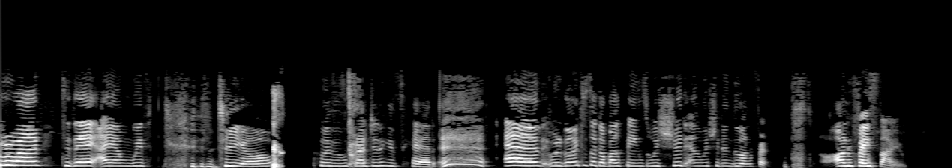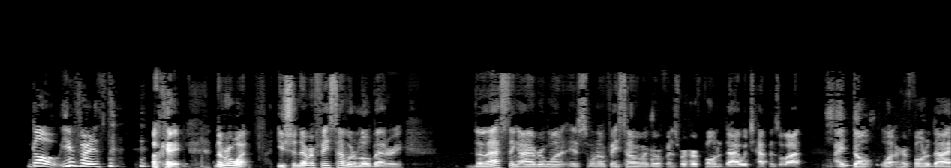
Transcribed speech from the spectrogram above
everyone! Today I am with Gio, who is scratching his head. And we're going to talk about things we should and we shouldn't do on, fa- on FaceTime. Go, you first. Okay, number one, you should never FaceTime with a low battery. The last thing I ever want is when I'm FaceTime with my girlfriends for her phone to die, which happens a lot. I don't want her phone to die.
